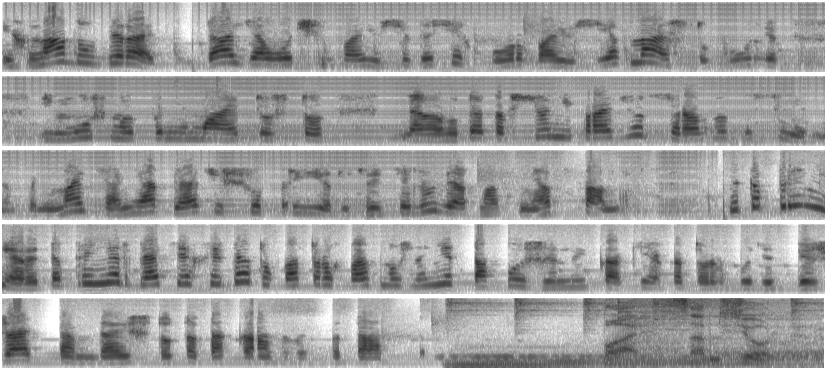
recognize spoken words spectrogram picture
их надо убирать. Да, я очень боюсь, я до сих пор боюсь. Я знаю, что будет. И муж мой понимает то, что э, вот это все не пройдет все равно бесследно. Понимаете, они опять еще приедут. Эти люди от нас не отстанут. Это пример. Это пример для тех ребят, у которых, возможно, нет такой жены, как я, которая будет бежать там, да, и что-то доказывать, пытаться. Парень Самсервер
